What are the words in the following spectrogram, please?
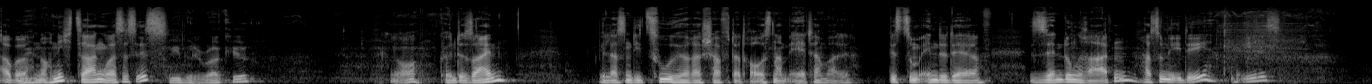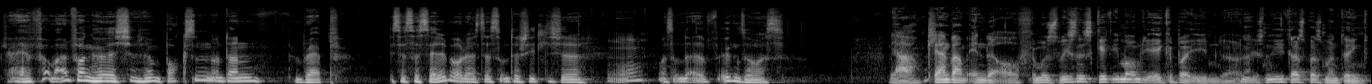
aber noch nicht sagen, was es ist. We will rock you. Ja, könnte sein. Wir lassen die Zuhörerschaft da draußen am Äther mal bis zum Ende der Sendung raten. Hast du eine Idee, Elis? Ja, ja, am Anfang höre ich Boxen und dann Rap. Ist das dasselbe oder ist das unterschiedliche, was, äh, irgend sowas? Ja, klären wir am Ende auf. Du musst wissen, es geht immer um die Ecke bei ihm. Da. Es ist nie das, was man denkt.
